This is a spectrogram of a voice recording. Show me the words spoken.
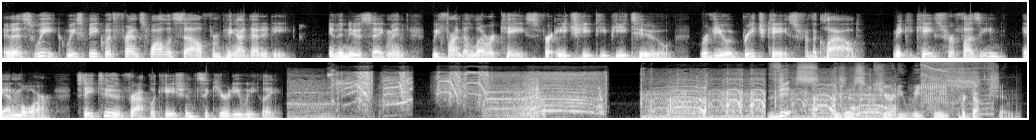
This week, we speak with Francois Lascelles from Ping Identity. In the news segment, we find a lower case for HTTP 2, review a breach case for the cloud, make a case for fuzzing, and more. Stay tuned for Application Security Weekly. This is a Security Weekly production.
